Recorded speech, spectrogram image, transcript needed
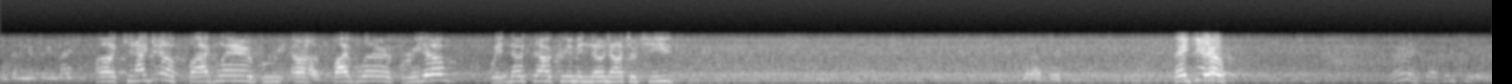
What can I get for you tonight? uh, can I get a five layer burri- uh, five layer burrito with no sour cream and no nacho cheese? Get up there. Thank you! Thanks, I appreciate it.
